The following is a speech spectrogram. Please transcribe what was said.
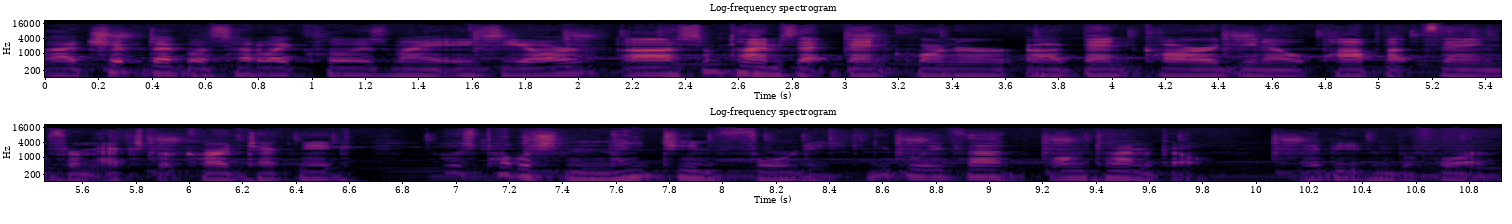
uh, Chip Douglas, how do I close my ACR? Uh, sometimes that bent corner, uh, bent card, you know, pop up thing from Expert Card Technique. That was published in 1940. Can you believe that? Long time ago. Maybe even before.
